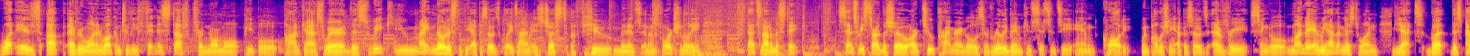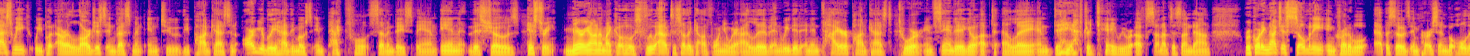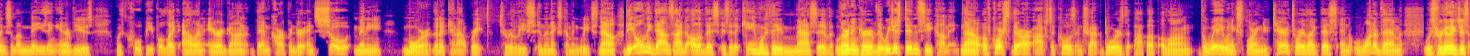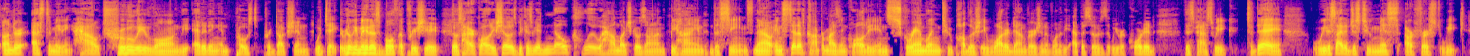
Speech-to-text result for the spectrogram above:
What is up, everyone, and welcome to the Fitness Stuff for Normal People podcast, where this week you might notice that the episode's playtime is just a few minutes, and unfortunately, that's not a mistake. Since we started the show, our two primary goals have really been consistency and quality when publishing episodes every single Monday. And we haven't missed one yet. But this past week, we put our largest investment into the podcast and arguably had the most impactful seven day span in this show's history. Mariana, my co host, flew out to Southern California where I live, and we did an entire podcast tour in San Diego up to LA. And day after day, we were up sun up to sundown recording not just so many incredible episodes in person, but holding some amazing interviews with cool people like Alan Aragon, Ben Carpenter, and so many more that I cannot wait to release in the next coming weeks. Now, the only downside to all of this is that it came with a massive learning curve that we just didn't see coming. Now, of course, there are obstacles and trap doors that pop up along the way when exploring new territory like this. And one of them was really just underestimating how truly long the editing and post production would take. It really made us both appreciate those higher quality shows because we had no clue how much goes on behind the scenes. Now, instead of compromising quality and scrambling to publish a watered down version of one of the episodes that we recorded this past week today, we decided just to miss our first week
